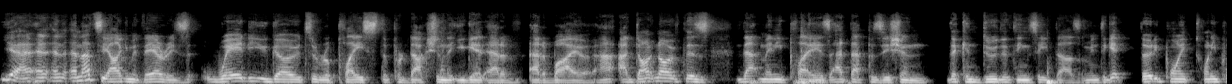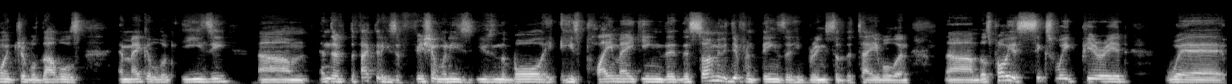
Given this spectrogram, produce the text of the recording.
Yeah, and, and that's the argument there is where do you go to replace the production that you get out of out of Bio? I, I don't know if there's that many players at that position that can do the things he does. I mean, to get 30 point, 20 point triple doubles and make it look easy. Um, and the, the fact that he's efficient when he's using the ball, he, he's playmaking. The, there's so many different things that he brings to the table. And um, there was probably a six week period where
